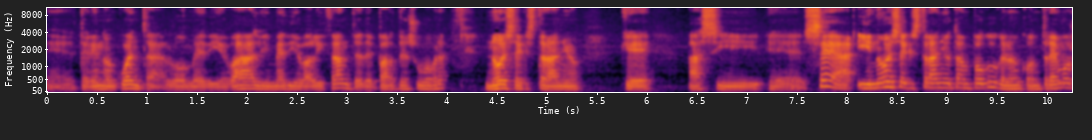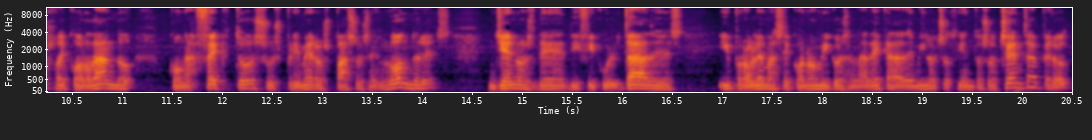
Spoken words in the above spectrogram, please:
Eh, teniendo en cuenta lo medieval y medievalizante de parte de su obra, no es extraño que así eh, sea. Y no es extraño tampoco que lo encontremos recordando con afecto sus primeros pasos en Londres, llenos de dificultades y problemas económicos en la década de 1880, pero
